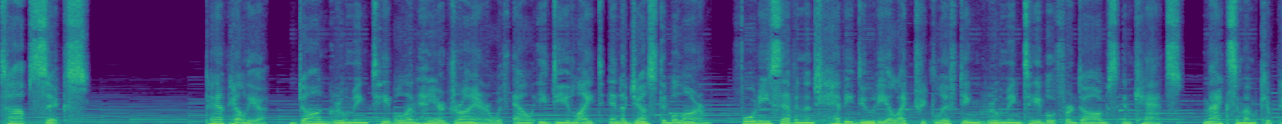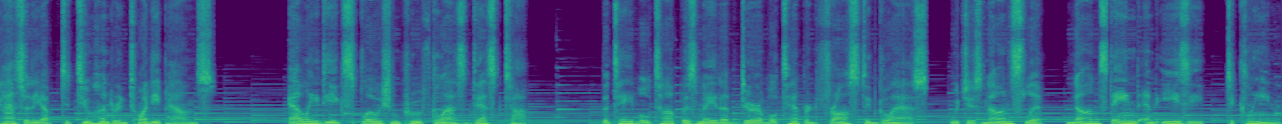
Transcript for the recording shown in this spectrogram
Top 6 Pampellya, Dog Grooming Table and Hair Dryer with LED light and adjustable arm, 47-inch heavy-duty electric lifting grooming table for dogs and cats, maximum capacity up to 220 pounds. LED explosion-proof glass desktop. The tabletop is made of durable tempered frosted glass, which is non-slip, non-stained and easy to clean.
